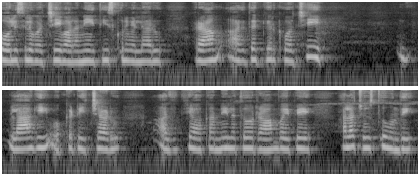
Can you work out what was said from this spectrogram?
పోలీసులు వచ్చి వాళ్ళని తీసుకుని వెళ్ళారు. రామ్ ఆది దగ్గరకు వచ్చి లాగి ఒక్కటి ఇచ్చాడు. ఆదిత్య కన్నీళ్ళతో రామ్ వైపే అలా చూస్తూ ఉంది.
